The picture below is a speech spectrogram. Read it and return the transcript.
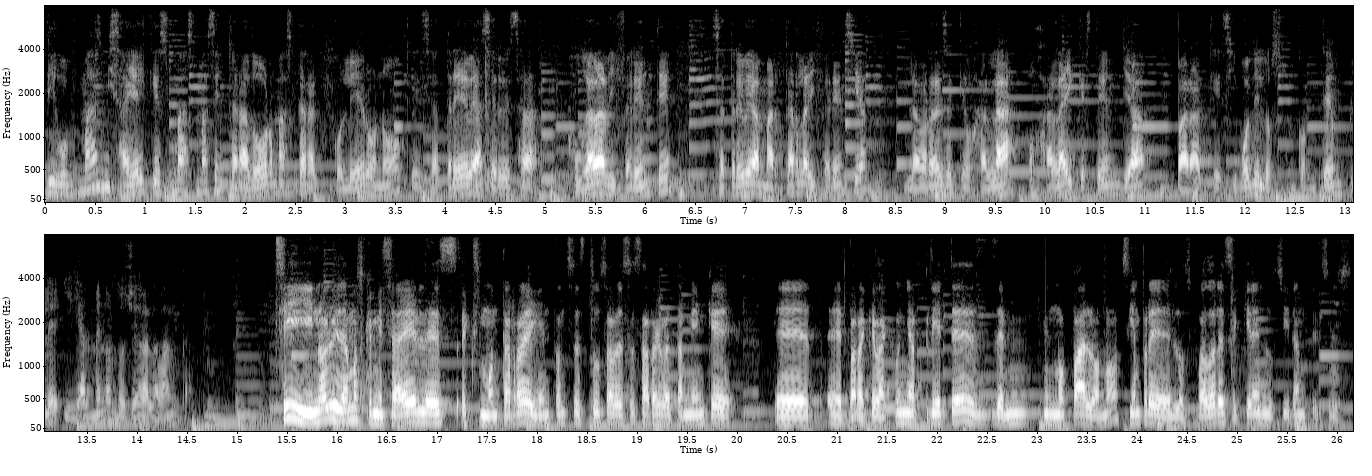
digo más Misael que es más más encarador más caracolero no que se atreve a hacer esa jugada diferente se atreve a marcar la diferencia. La verdad es que ojalá, ojalá y que estén ya para que Siboldi los contemple y al menos los lleve a la banca. Sí, y no olvidemos que Misael es ex Monterrey, entonces tú sabes esa regla también que eh, eh, para que la cuña apriete es del mismo palo, ¿no? Siempre los jugadores se quieren lucir ante sus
